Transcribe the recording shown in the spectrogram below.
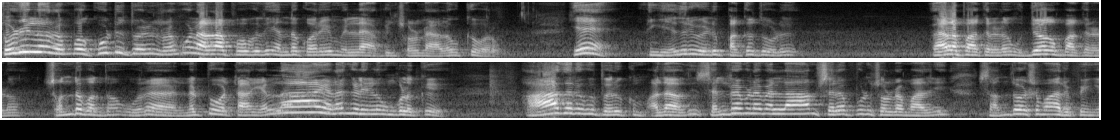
தொழிலும் ரொம்ப கூட்டு தொழில் ரொம்ப நல்லா போகுது எந்த குறையும் இல்லை அப்படின்னு சொல்கிற அளவுக்கு வரும். ஏன்? நீங்கள் எதிர் வீடு பக்கத்து வீடு வேலை பார்க்குற இடம் உத்தியோகம் பார்க்குற இடம் சொந்த பந்தம் ஒரு நட்பு வட்டாரம் எல்லா இடங்களிலும் உங்களுக்கு ஆதரவு பெருக்கும். அதாவது சென்றவிடமெல்லாம் சிறப்புன்னு சொல்கிற மாதிரி சந்தோஷமாக இருப்பீங்க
